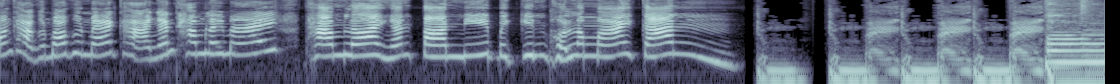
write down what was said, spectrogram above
องๆค่ะคุณพ่อคุณแม่ค่ะงั้นทำเลยไหมทำเลยงั้นตอนนี้ไปกินผลไม้กันลู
